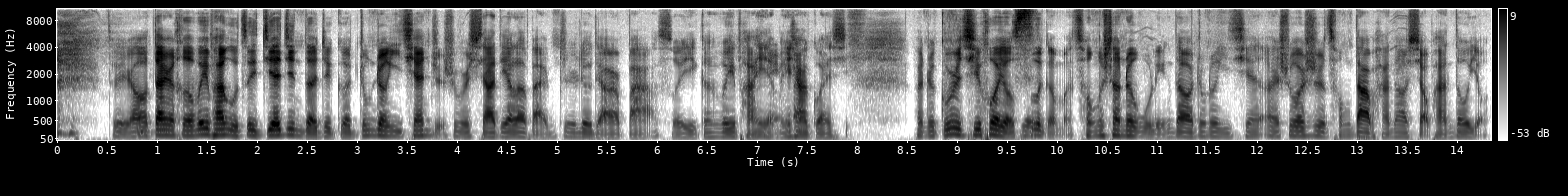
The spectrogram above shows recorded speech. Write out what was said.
对，然后但是和微盘股最接近的这个中证一千指数下跌了百分之六点二八，所以跟微盘也没啥关系。反正股指期货有四个嘛，从上证五零到中证一千，按说是从大盘到小盘都有，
